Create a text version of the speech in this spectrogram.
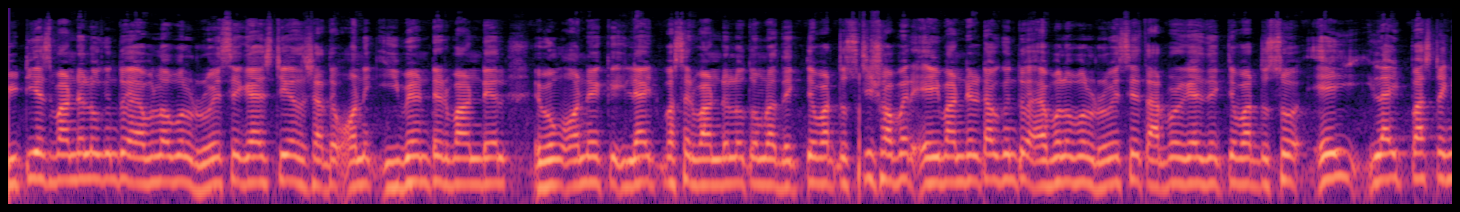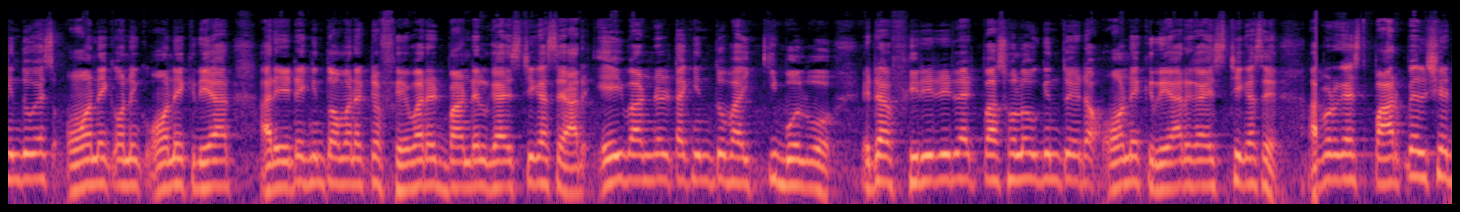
বিটিএস বান্ডেলও কিন্তু অ্যাভেলেবল রয়েছে গ্যাস ঠিক আছে? সাথে অনেক ইভেন্টের বান্ডেল এবং অনেক ইলাইট পাসের বান্ডেলও তোমরা দেখতে পাচ্ছ সবের এই বান্ডেলটাও কিন্তু অ্যাভেলেবল রয়েছে। তারপর গ্যাস দেখতে পাচ্ছ এই ইলাইট পাসটা কিন্তু গ্যাস অনেক অনেক অনেক রেয়ার আর এটা কিন্তু আমার একটা ফেভারেট বান্ডেল গ্যাস ঠিক আছে? আর এই বান্ডেলটা কিন্তু, ভাই, কি বলব? এটা ফ্রি রিলাইট পাস হলেও কিন্তু এটা অনেক রেয়ার গাইস ঠিক আছে? তারপর গ্যাস পার্পেল শেড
